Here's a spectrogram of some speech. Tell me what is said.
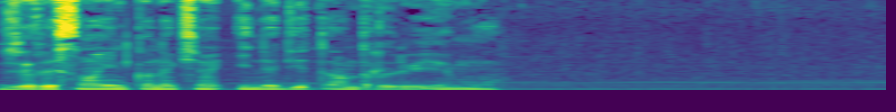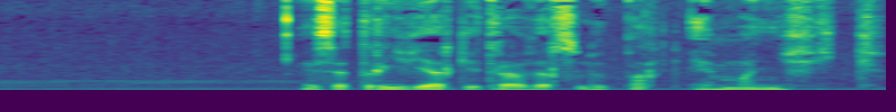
Je ressens une connexion inédite entre lui et moi. Et cette rivière qui traverse le parc est magnifique.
